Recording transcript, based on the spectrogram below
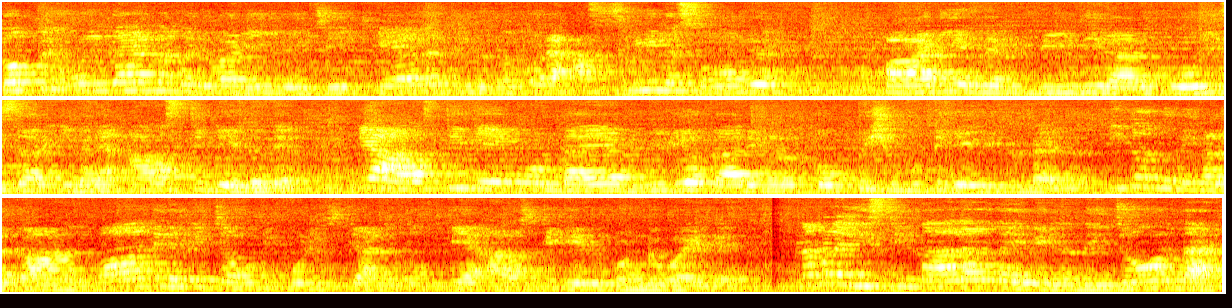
തൊപ്പി ഉദ്ഘാടന പരിപാടിയിൽ വെച്ച് കേരളത്തിൽ നിന്നും ഒരു അശ്ലീല സോങ് പാടി എന്ന രീതിയിലാണ് പോലീസുകാർ ഇവനെ അറസ്റ്റ് ചെയ്തത്. ഈ അറസ്റ്റ് ചെയ്യുമ്പോൾ ഉണ്ടായ വീഡിയോ കാര്യങ്ങൾ തൊപ്പി ഷൂട്ട് ചെയ്തിട്ടുണ്ടായിരുന്നു. ഇതൊന്ന് നിങ്ങൾ കാണും. വാതിലൊക്കെ ചവിട്ടി പൊളിച്ചിട്ടാണ് തൊപ്പിയെ അറസ്റ്റ് ചെയ്ത് കൊണ്ടുപോയത്. നമ്മുടെ ലിസ്റ്റിൽ നാലാമതായി വരുന്നത് ജോർദാൻ.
